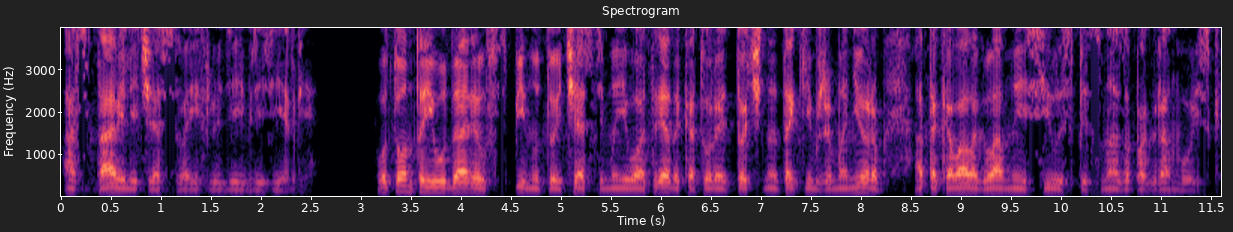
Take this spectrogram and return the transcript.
Оставили часть своих людей в резерве. Вот он-то и ударил в спину той части моего отряда, которая точно таким же манером атаковала главные силы спецназа погранвойск.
